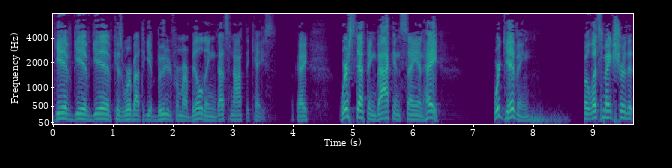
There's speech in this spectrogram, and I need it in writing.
give, give, give because we're about to get booted from our building, that's not the case. Okay? We're stepping back and saying, hey, we're giving, but let's make sure that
